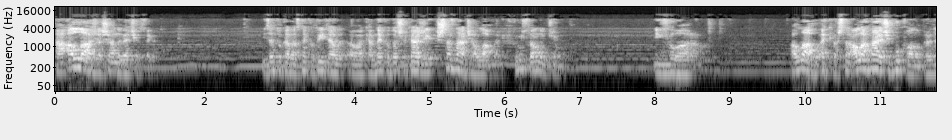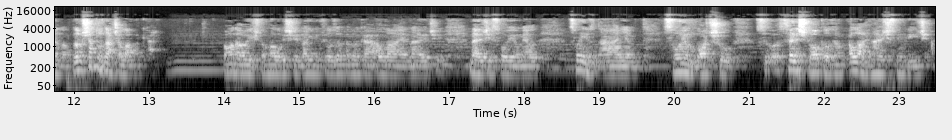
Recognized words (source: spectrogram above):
A Allah je šana veći od svega. I zato kad vas neko pita, kad neko došle kaže šta znači Allahu kako misli ono učimo? I izgovaramo. Allahu akbar, šta? Allah najveći bukvalno prevedeno. Dobro, šta to znači Allahu akbar? Pa onda ovi što malo više naivni filozofa doka Allah je najveći, najveći svojom, jel, svojim znanjem, svojom moću, sve nešto okolo, Allah je najveći svojim bićima.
